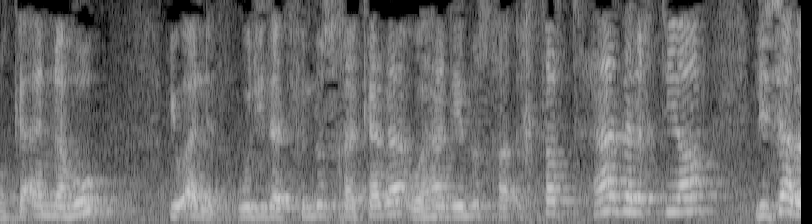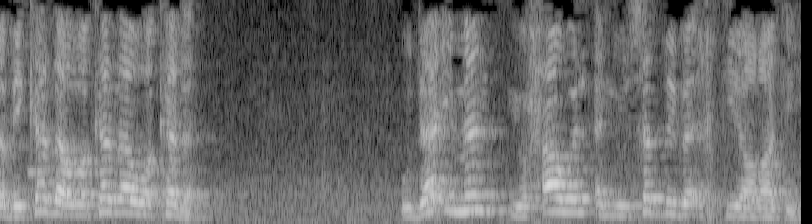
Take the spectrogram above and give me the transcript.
وكأنه يؤلف. وجدت في النسخة كذا وهذه النسخة اخترت هذا الاختيار لسبب كذا وكذا وكذا. ودائما يحاول أن يسبب اختياراته.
